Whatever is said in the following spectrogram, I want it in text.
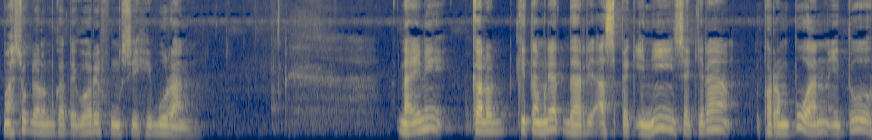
masuk dalam kategori fungsi hiburan. Nah ini kalau kita melihat dari aspek ini, saya kira perempuan itu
